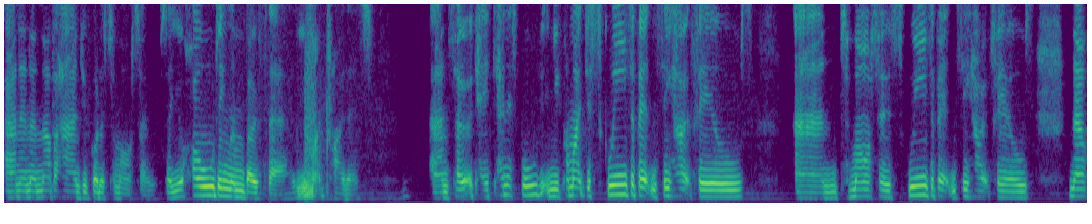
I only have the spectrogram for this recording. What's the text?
and in another hand you've got a tomato. So you're holding them both there. You might try this. And so, okay, tennis ball, and you might just squeeze a bit and see how it feels. And tomatoes, squeeze a bit and see how it feels. Now,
